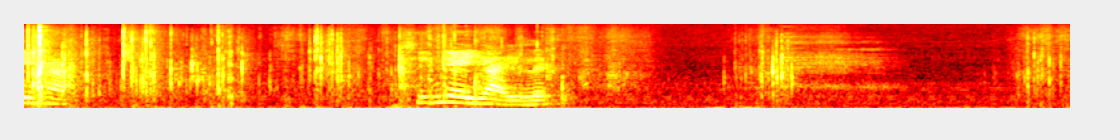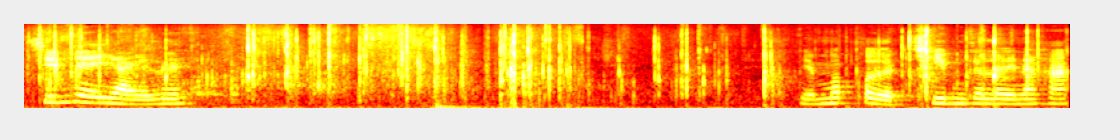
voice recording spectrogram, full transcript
นี่ค่ะ ชิ้นใหญ่ ๆ เลย ชิ้นใหญ่ ๆ เลย เดี๋ยวมาเปิดชิมกันเลยนะคะ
